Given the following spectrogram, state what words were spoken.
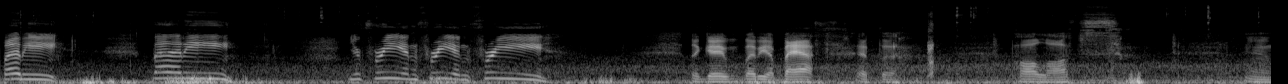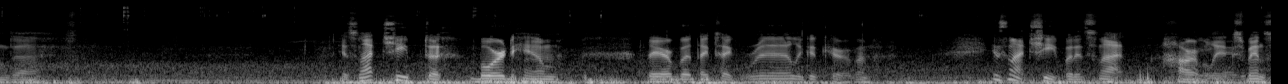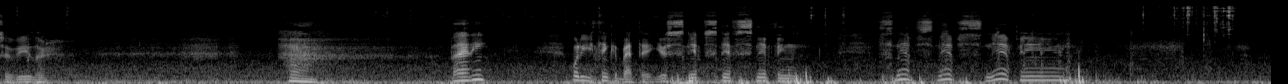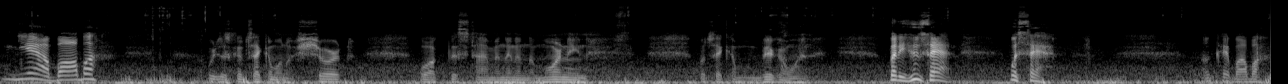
Buddy, buddy, you're free and free and free. They gave Buddy a bath at the Paul Lofts. And uh, it's not cheap to board him there, but they take really good care of him. It's not cheap, but it's not horribly expensive either. Buddy, what do you think about that? You're sniff, sniff, sniffing. Sniff, sniff, sniffing. Yeah, Baba. We're just gonna take him on a short walk this time, and then in the morning, we'll take him on a bigger one. Buddy, who's that? What's that? Okay, Baba.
